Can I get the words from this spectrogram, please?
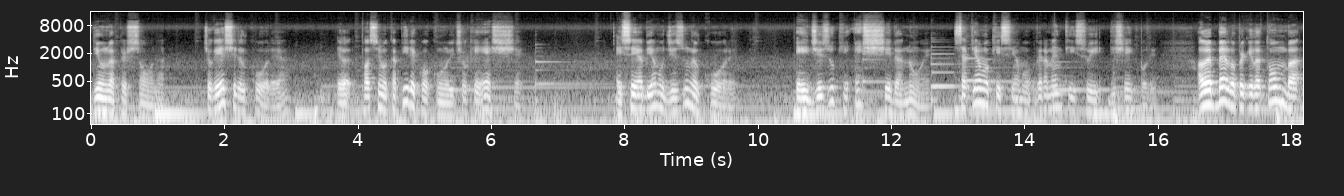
di una persona, ciò che esce dal cuore, eh, possiamo capire qualcuno di ciò che esce. E se abbiamo Gesù nel cuore e Gesù che esce da noi, sappiamo che siamo veramente i suoi discepoli. Allora è bello perché la tomba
